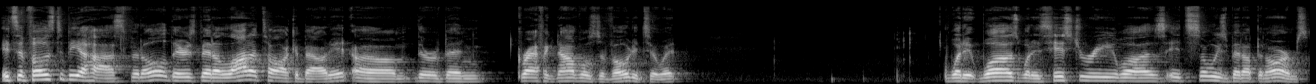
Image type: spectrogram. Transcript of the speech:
It's supposed to be a hospital. There's been a lot of talk about it. Um, there have been graphic novels devoted to it. What it was, what his history was, it's always been up in arms.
